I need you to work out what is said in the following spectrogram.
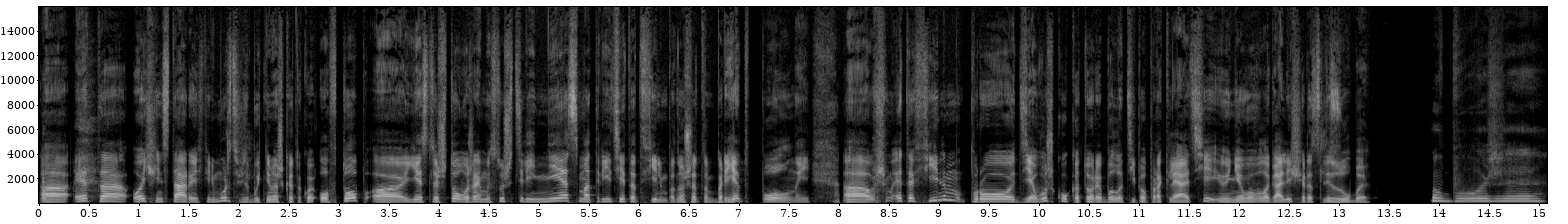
А, это очень старый фильм ужасов, сейчас будет немножко такой оф топ Если что, уважаемые слушатели, не смотрите этот фильм, потому что это бред полный. А, в общем, это фильм про девушку, у которой было типа проклятие, и у нее во влагалище росли зубы. О боже.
